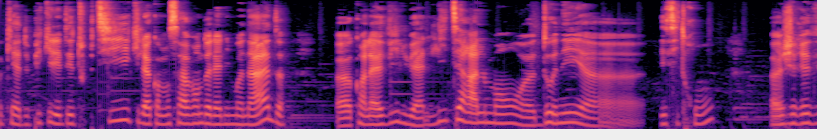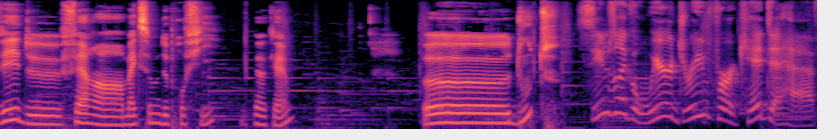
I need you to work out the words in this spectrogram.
Ok, depuis qu'il était tout petit, qu'il a commencé à vendre de la limonade. euh, quand la vie lui a littéralement euh, donné euh, des citrons, euh, j'ai rêvé de faire un maximum de profit. Ok, ok. Euh, doute. Seems like a weird dream for a kid to have.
